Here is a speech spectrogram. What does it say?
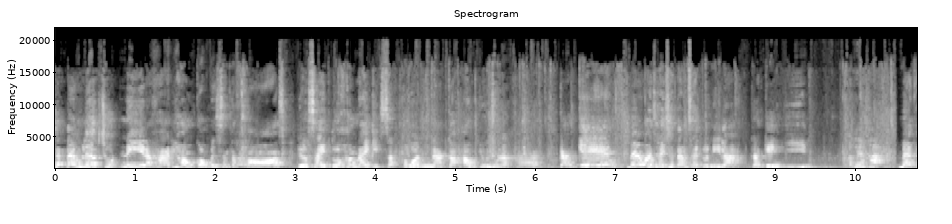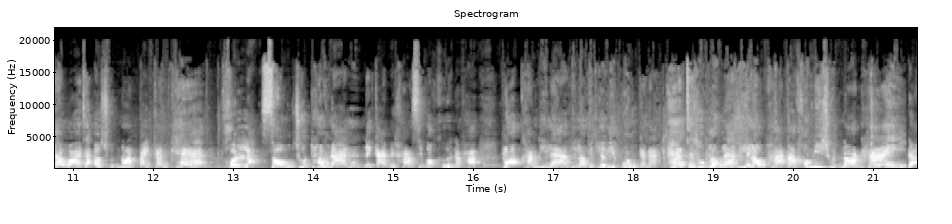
ชแตมป์เลือกชุดนี้นะคะ ที่ฮ่องกงเป็นซานตาคลอสเดี๋ยวใส่ตัวข้างในอีกสักตัวหนึงนะก็เอาอยู่นะคะกางเกง แม่ว่าจะใช้ชแตมป์ใส่ตัวนี้ล่ะ กางเกงยีน โอเคค่ะ แม่กะว่าจะเอาชุดนอนไปกันแค่ คนละ 2 ชุดเท่านั้นในการไปค้างสิบกว่าคืนนะคะ เพราะครั้งที่แล้วที่เราไปเที่ยวญี่ปุ่นกันอะแทบจะทุกโรงแรมที่เราพักอะเขามีชุดนอนให้เดา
